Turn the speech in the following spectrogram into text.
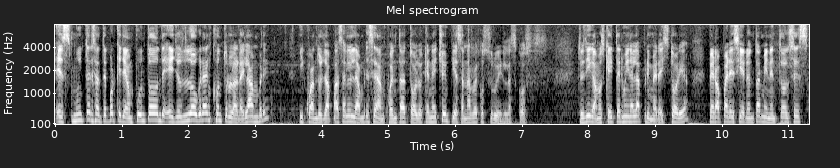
es muy interesante porque llega un punto donde ellos logran controlar el hambre y cuando ya pasan el hambre se dan cuenta de todo lo que han hecho y empiezan a reconstruir las cosas. Entonces digamos que ahí termina la primera historia, pero aparecieron también entonces,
